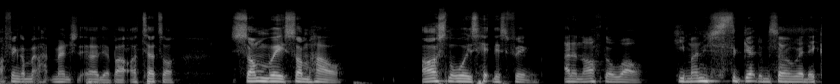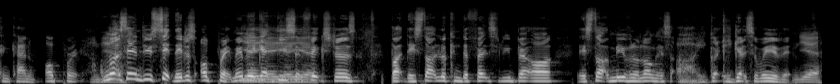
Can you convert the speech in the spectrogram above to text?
I think I mentioned it earlier about Arteta. Some way, somehow, Arsenal always hit this thing, and then after a while, he manages to get them somewhere where they can kind of operate. I'm Yeah. not saying do sit; they just operate. Maybe Yeah, they get yeah, yeah, decent yeah. fixtures, but they start looking defensively better. They start moving along. It's oh, he got he gets away with it. Yeah.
